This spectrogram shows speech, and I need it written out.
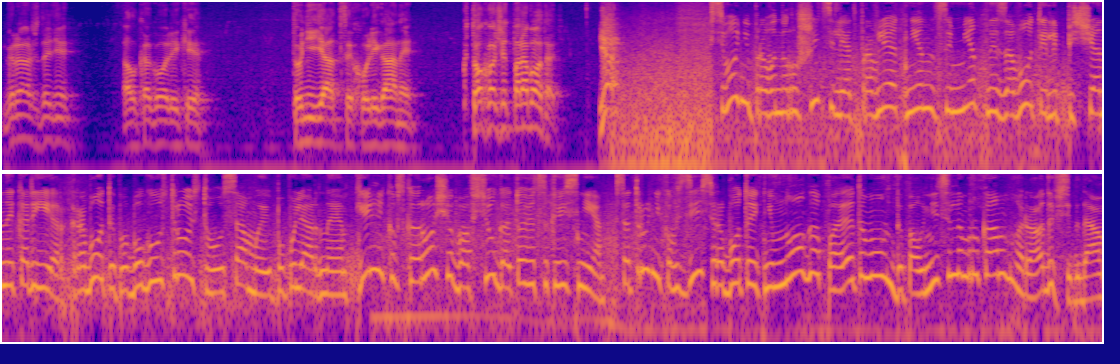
граждане, алкоголики, тунеядцы, хулиганы, кто хочет поработать? Я! Сегодня правонарушители отправляют не на цементный завод или песчаный карьер. Работы по благоустройству самые популярные. Ельниковская роща вовсю готовится к весне. Сотрудников здесь работает немного, поэтому дополнительным рукам рады всегда.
